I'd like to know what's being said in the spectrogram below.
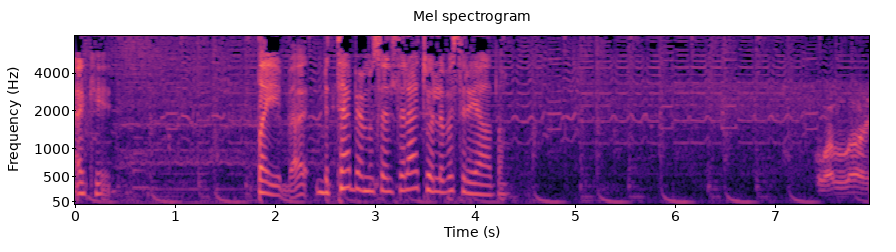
أكيد. طيب بتتابع مسلسلات ولا بس رياضة؟ والله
